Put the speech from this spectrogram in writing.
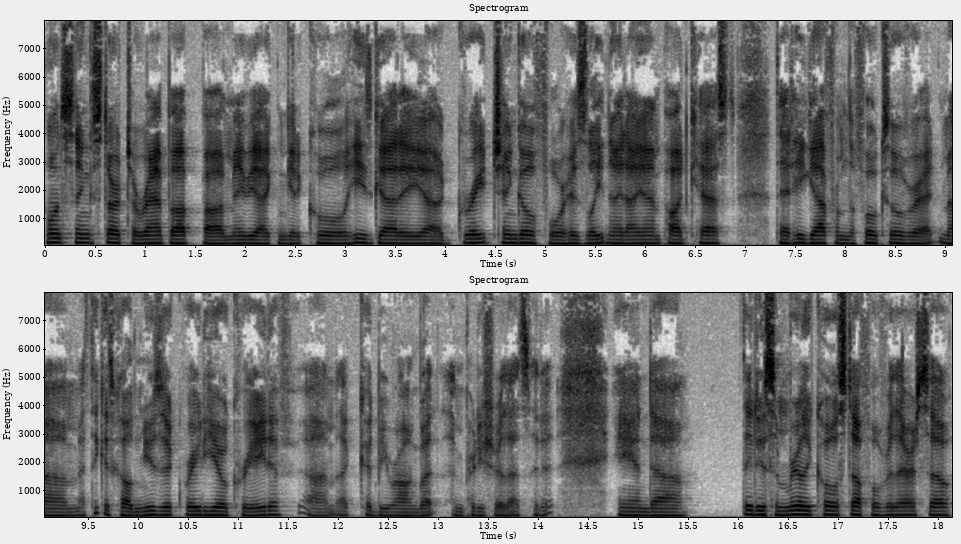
once things start to ramp up, uh, maybe I can get it cool. He's got a uh, great jingle for his Late Night IM podcast that he got from the folks over at, um, I think it's called Music Radio Creative. Um, I could be wrong, but I'm pretty sure that's it. And uh, they do some really cool stuff over there. So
